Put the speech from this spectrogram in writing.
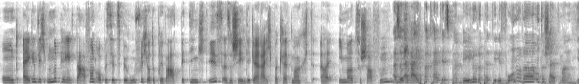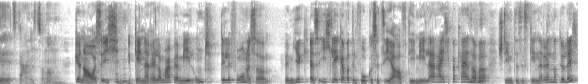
Und eigentlich unabhängig davon, ob es jetzt beruflich oder privat bedingt ist, also ständige Erreichbarkeit macht äh, immer zu schaffen. Also Erreichbarkeit jetzt per Mail oder per Telefon oder unterscheidet man hier jetzt gar nicht, sondern? Genau, also ich mhm. generell einmal per Mail und Telefon, also bei mir, also ich lege aber den Fokus jetzt eher auf die Mail-Erreichbarkeit, mhm. aber stimmt, das ist generell natürlich.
